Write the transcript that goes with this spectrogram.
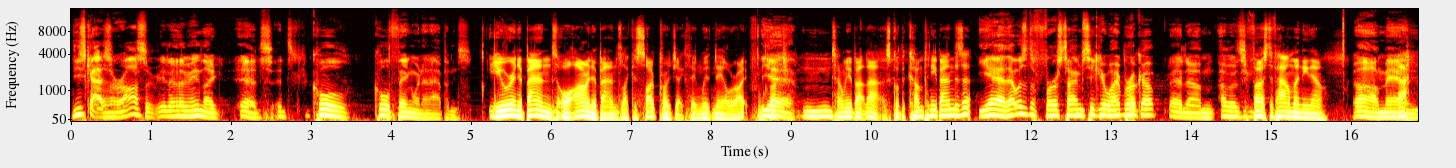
"These guys are awesome." You know what I mean? Like, yeah, it's it's cool cool thing when it happens. You were in a band, or are in a band, like a side project thing with Neil, right? From Clutch. Yeah. mhm. Tell me about that. It's called the Company Band, is it? Yeah, that was the first time CKY broke up, and um, I was First of how many now? oh man,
